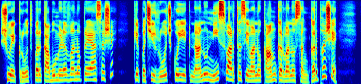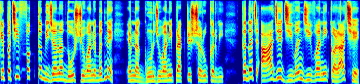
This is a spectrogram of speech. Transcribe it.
શું એ ક્રોધ પર કાબૂ મેળવવાનો પ્રયાસ હશે? કે પછી રોજ કોઈ એક નાનું નિસ્વાર્થ સેવાનો કામ કરવાનો સંકલ્પ હશે? કે પછી ફક્ત બીજાના દોષ જોવાને બદલે એમના ગુણ જોવાની પ્રેક્ટિસ શરૂ કરવી? કદાચ આ જે જીવન જીવવાની કળા છે,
